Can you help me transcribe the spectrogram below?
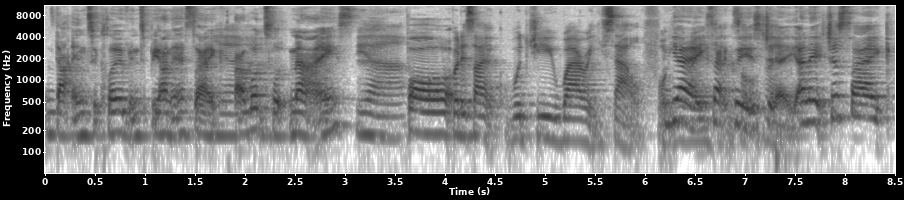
that into clothing to be honest. Like I want to look nice, yeah. but, But it's like, would you wear it yourself? or yeah, exactly. It's just, and it's just like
